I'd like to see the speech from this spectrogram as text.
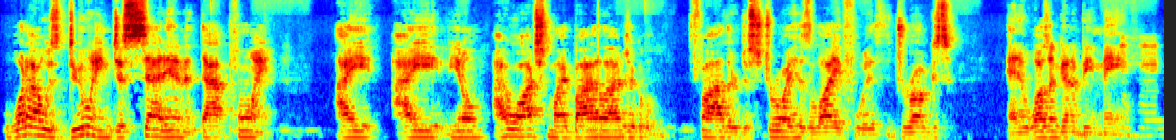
what I was doing just set in at that point. I I you know I watched my biological father destroy his life with drugs, and it wasn't going to be me. Mm-hmm.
